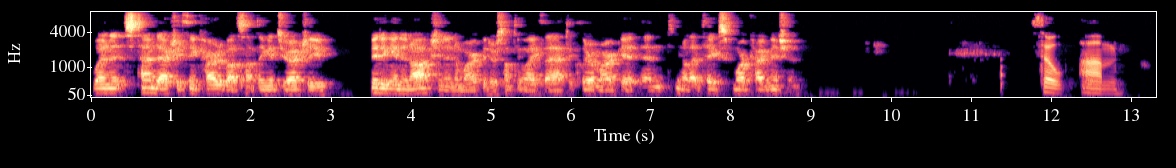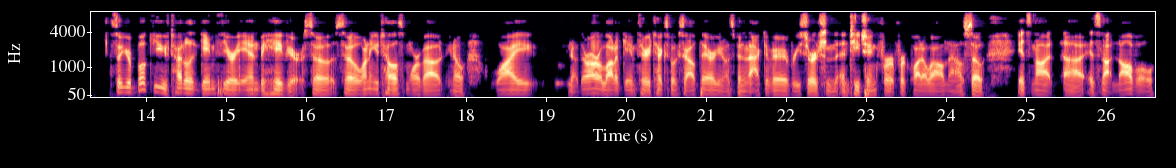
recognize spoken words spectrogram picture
when it's time to actually think hard about something, it's you're actually bidding in an auction in a market or something like that to clear a market, and you know that takes more cognition. So, um, So your book, you've titled it "Game Theory and Behavior." So, so why don't you tell us more about, you know, why, you know, there are a lot of game theory textbooks out there. You know, it's been an active area of research and, and teaching for, for quite a while now. So, it's not uh, it's not novel.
